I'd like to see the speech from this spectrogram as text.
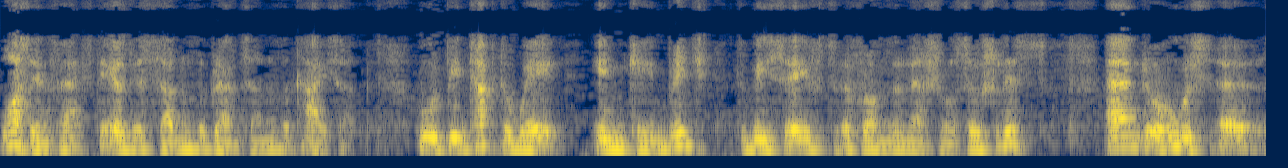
was in fact the eldest son of the grandson of the Kaiser, who had been tucked away in Cambridge to be saved from the National Socialists, and who was uh,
